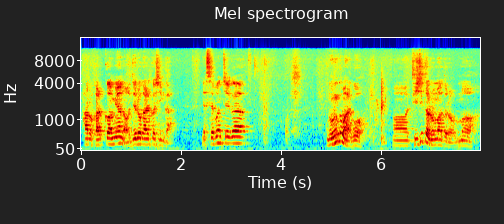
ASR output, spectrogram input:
하루 갈 거면 어디로 갈 것인가? 세 번째가 노는 거 말고 어, 디지털 노마드로 뭐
